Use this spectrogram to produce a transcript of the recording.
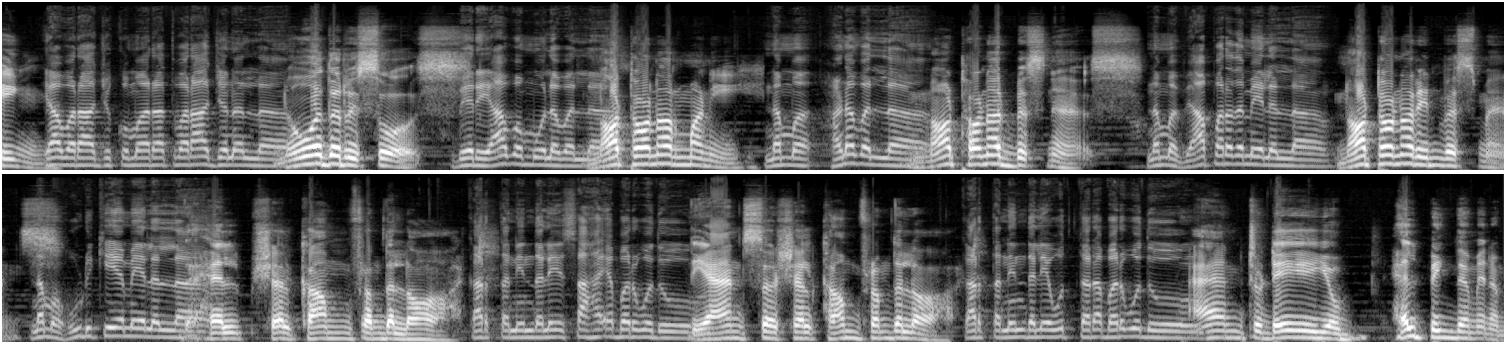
king ಯಾವ ರಾಜಕುಮಾರ ಅಥವಾ ರಾಜನಲ್ಲ? ನೋ ಅದರ್ ರಿಸೋರ್ಸ್ ಬೇರೆ ಯಾವ ಮೂಲವಲ್ಲ? ನಾಟ್ ಆನ್ ಆರ್ ಮನಿ ನಮ್ಮ ಹಣವಲ್ಲ? Not on our business, ನಮ್ಮ ವ್ಯಾಪಾರದ ಮೇಲಲ್ಲ not on our investments. ನಮ್ಮ ಹೂಡಿಕೆಯ ಮೇಲಲ್ಲ The help shall come from the Lord. ಕರ್ತನಿಂದಲೇ ಸಹಾಯ ಬರುವುದು The answer shall come from the Lord. ಕರ್ತನಿಂದಲೇ ಉತ್ತರ ಬರುವುದು And today you're helping them in a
